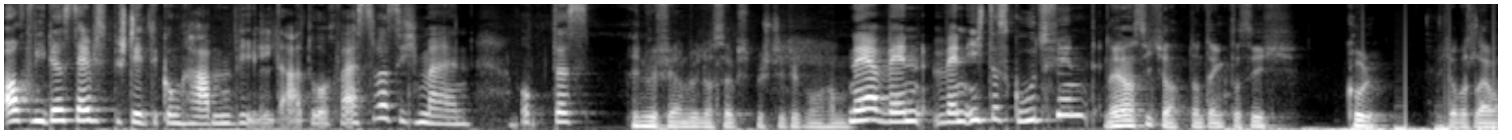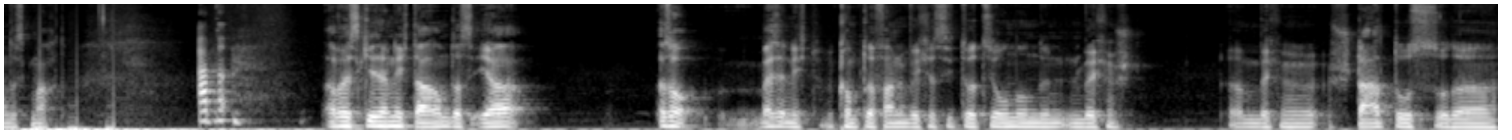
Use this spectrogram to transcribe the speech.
auch wieder Selbstbestätigung haben will dadurch. Weißt du, was ich meine? Ob das, Inwiefern will er Selbstbestätigung haben? naja, wenn, wenn ich das gut finde, Naja, sicher. Dann denkt er sich, cool, ich habe was Leibendes gemacht. aber Aber es geht ja nicht darum, dass er, also, weiß ich nicht, kommt darauf an, in welcher Situation und in, in welchem, Welchem Status oder.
